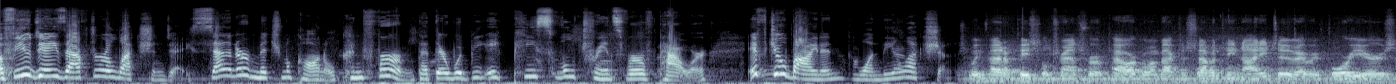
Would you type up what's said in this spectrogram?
A few days after Election Day, Senator Mitch McConnell confirmed that there would be a peaceful transfer of power if Joe Biden won the election. We've had a peaceful transfer of power going back to 1792 every four years.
